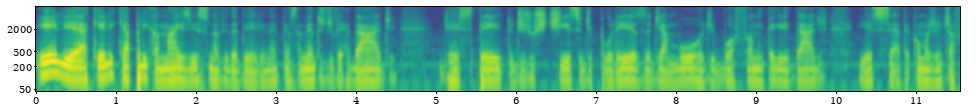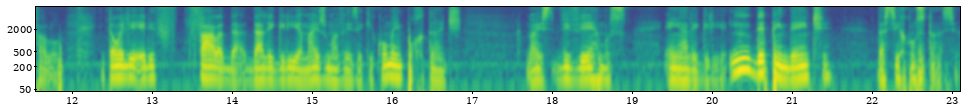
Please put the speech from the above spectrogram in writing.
ele é aquele que aplica mais isso na vida dele, né? Pensamentos de verdade, de respeito, de justiça, de pureza, de amor, de boa fama, integridade e etc., como a gente já falou. Então ele, ele fala da, da alegria mais uma vez aqui, como é importante nós vivermos em alegria, independente da circunstância.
